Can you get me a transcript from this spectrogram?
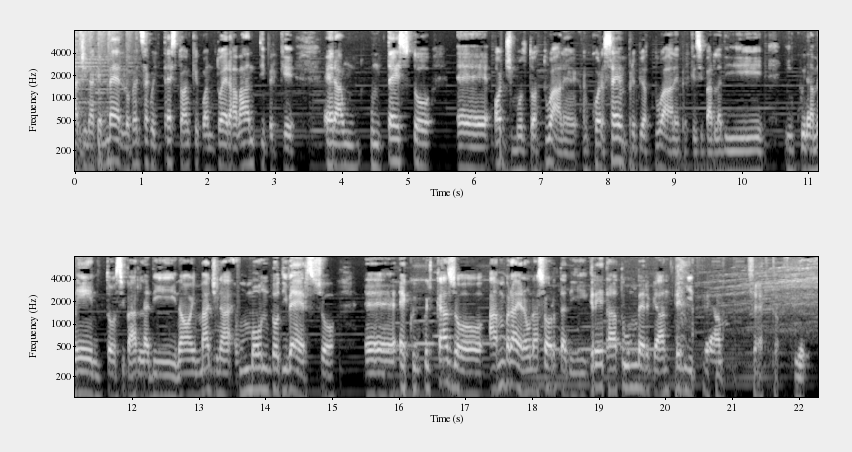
immagina che bello, pensa a quel testo anche quanto era avanti perché era un, un testo eh, oggi molto attuale, ancora sempre più attuale perché si parla di inquinamento, si parla di, no, immagina un mondo diverso. Eh, ecco, in quel caso Ambra era una sorta di Greta Thunberg antelittera. Certo. È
